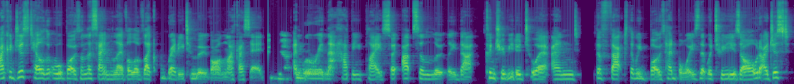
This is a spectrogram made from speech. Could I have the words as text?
I could just tell that we are both on the same level of like ready to move on, like I said, yeah. and we were in that happy place. So absolutely, that contributed to it, and the fact that we both had boys that were two years old, I just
